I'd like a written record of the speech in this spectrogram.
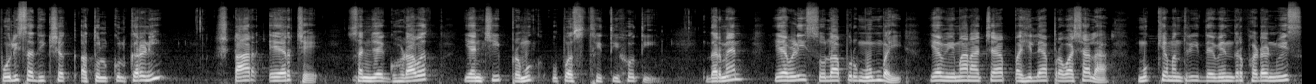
पोलीस अधीक्षक अतुल कुलकर्णी स्टार एअरचे संजय घोडावत यांची प्रमुख उपस्थिती होती. दरम्यान यावेळी सोलापूर मुंबई या विमानाच्या पहिल्या प्रवाशाला मुख्यमंत्री देवेंद्र फडणवीस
